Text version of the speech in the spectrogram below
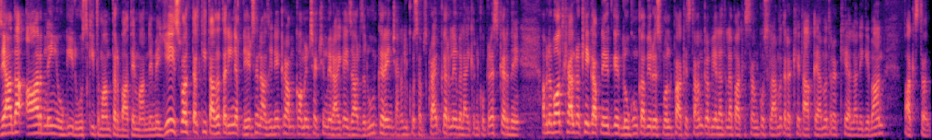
ज़्यादा आर नहीं होगी रूस की तमाम तर बातें मानने में। ये इस वक्त तक की ताज़ा तरीन अपडेट्स हैं। नाजीन कराम कमेंट सेक्शन में राय का इजार ज़रूर करें। चैनल को सब्सक्राइब कर लें। बेलाइकन को प्रेस कर दें। अपना बहुत ख्याल रखिएगा। अपने लोगों का भी और इस मुल्क पाकिस्तान का भी। अल्लाह ताला पाकिस्तान को सलामत रखे ताक़्यामत रखे। अल्लाह ने पाकिस्तान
